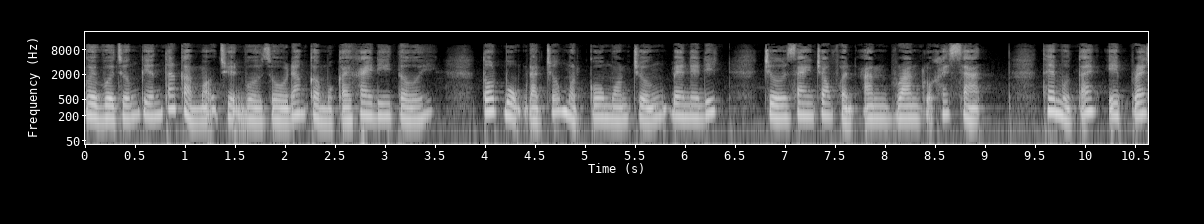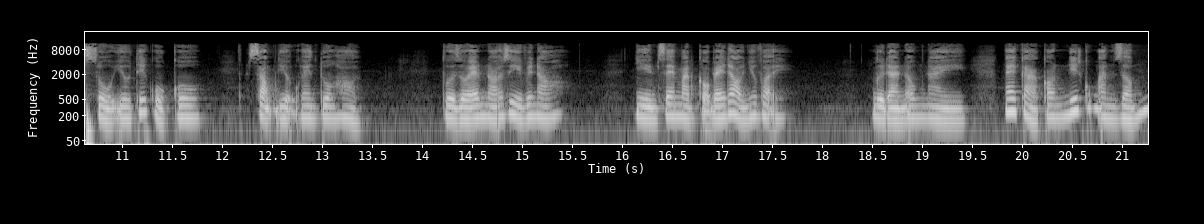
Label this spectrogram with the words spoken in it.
Người vừa chứng kiến tất cả mọi chuyện vừa rồi Đang cầm một cái khay đi tới. Tốt bụng đặt trước một cô món trứng Benedict, Chứa danh trong phần ăn brand của khách sạn. Thêm một tách espresso yêu thích của cô. Giọng điệu ghen tuông hỏi. Vừa rồi em nói gì với nó? Nhìn xem mặt cậu bé đỏ như vậy. Người đàn ông này, Ngay cả con nít cũng ăn giấm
